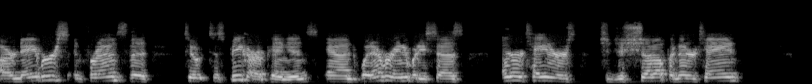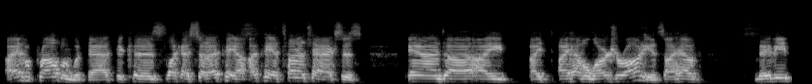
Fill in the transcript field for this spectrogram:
our neighbors and friends that to to speak our opinions. And whenever anybody says entertainers should just shut up and entertain, I have a problem with that because, like I said, I pay I pay a ton of taxes, and uh, I, I I have a larger audience. I have maybe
